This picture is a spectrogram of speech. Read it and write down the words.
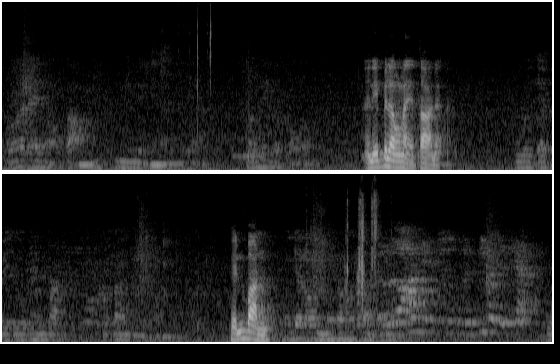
เพราะว่าเล่นสองสองหนึ่งอันนี้อะต้องเล่นกับโปรอันนี้ไปลงไหนต่อเนี่ย กูจะไปดูเพนบอลกูต้องยิงคนเห็นบอล มึงจะลงหรือไม่ลงก็ส่งกู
